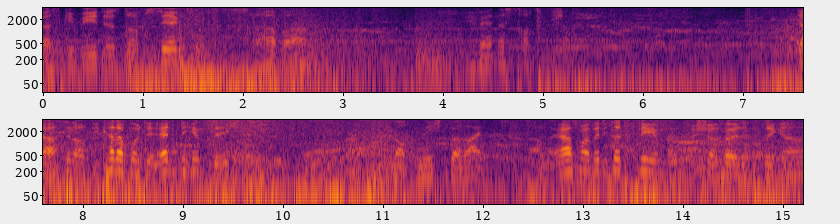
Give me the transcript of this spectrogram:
Das Gebiet ist doch sehr groß, aber wir werden es trotzdem schaffen. Da sind auch die Katapulte endlich in Sicht. Noch nicht bereit. Aber erstmal wird dieser dämonische Höllenbringer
